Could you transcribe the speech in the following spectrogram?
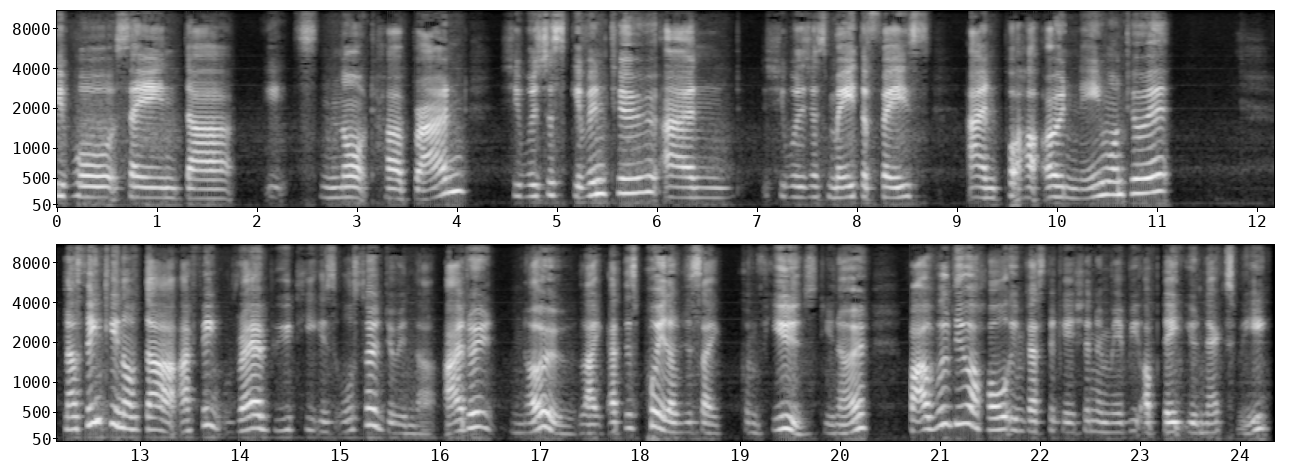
people saying that it's not her brand. She was just given to and she was just made the face and put her own name onto it. Now, thinking of that, I think Rare Beauty is also doing that. I don't know. Like, at this point, I'm just like confused, you know? But I will do a whole investigation and maybe update you next week.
